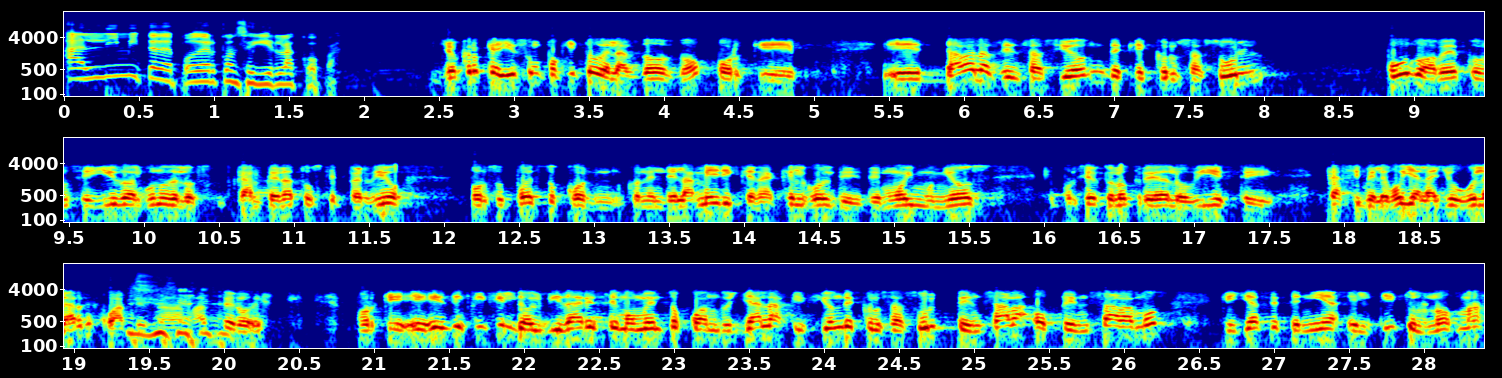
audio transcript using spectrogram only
al límite de poder conseguir la copa? Yo creo que ahí es un poquito de las dos, ¿no? Porque eh, daba la sensación de que Cruz Azul pudo haber conseguido alguno de los campeonatos que perdió, por supuesto con, con el del América en aquel gol de, de Moy Muñoz, que por cierto el otro día lo vi, este, casi me le voy a la yugular de cuates nada más, pero este, porque es difícil de olvidar ese momento cuando ya la afición de Cruz Azul pensaba o pensábamos que ya se tenía el título, ¿no? Más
